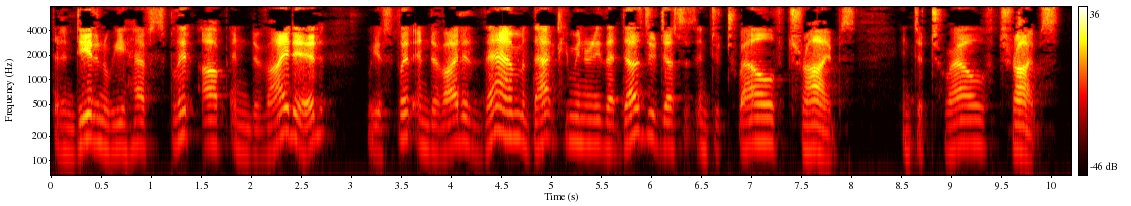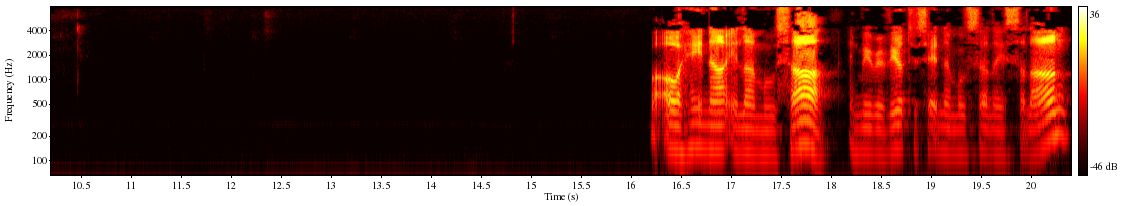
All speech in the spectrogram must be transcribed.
that indeed and we have split up and divided we have split and divided them that community that does do justice into 12 tribes into 12 tribes وَأَوْحَيْنَا إِلَى مُوسَى And we revealed to Sayyidina Musa alayhi salam,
